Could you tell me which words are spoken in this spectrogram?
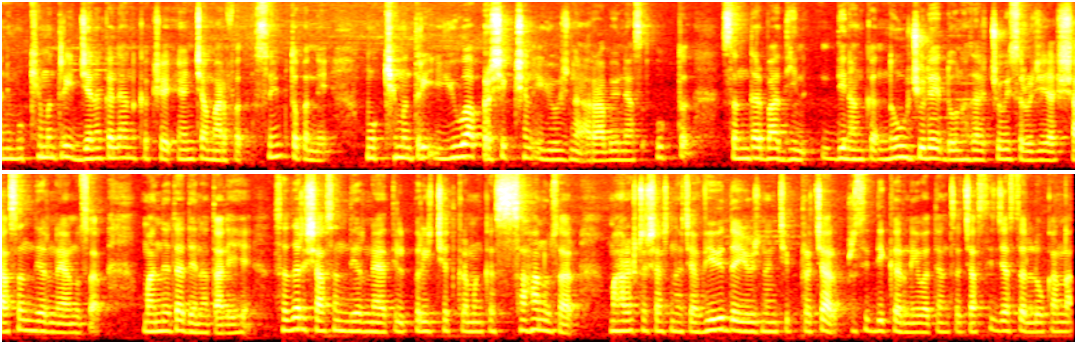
आणि मुख्यमंत्री जनकल्याण कक्ष यांच्यामार्फत संयुक्तपणे मुख्यमंत्री युवा प्रशिक्षण योजना राबविण्यास उक्त संदर्भाधीन दिनांक नऊ जुलै दोन हजार चोवीस रोजीच्या शासन निर्णयानुसार मान्यता देण्यात आली आहे. सदर शासन निर्णयातील परिच्छेद क्रमांक सहानुसार महाराष्ट्र शासनाच्या विविध योजनांची प्रचार प्रसिद्धी करणे व त्यांचा जास्तीत जास्त लोकांना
